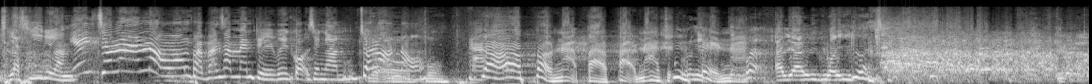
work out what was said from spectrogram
jelas ilang. Ya jalano wong bapak sampean dhewe kok sing anu. Jalano. apa? Ya apa nak bapak nasibe nak. Pak, ali-ali kula ilang.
